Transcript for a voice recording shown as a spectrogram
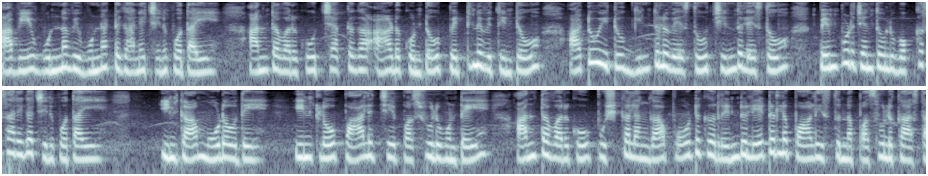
అవి ఉన్నవి ఉన్నట్టుగానే చనిపోతాయి. అంతవరకు చక్కగా ఆడుకుంటూ పెట్టినవి తింటూ అటు ఇటు గింతులు వేస్తూ చిందులేస్తూ పెంపుడు జంతువులు ఒక్కసారిగా చనిపోతాయి. ఇంకా మూడవది ఇంట్లో పాలిచ్చే పశువులు ఉంటే అంతవరకు పుష్కలంగా పూటకు రెండు లీటర్ల పాలు ఇస్తున్న పశువులు కాస్త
